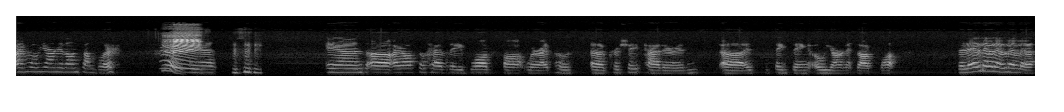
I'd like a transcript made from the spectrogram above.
I'm oyarnit on Tumblr. Yay! And, and uh, I also have a blog spot where I post uh, crochet patterns. Uh, it's the same thing, oyarnit.blog.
